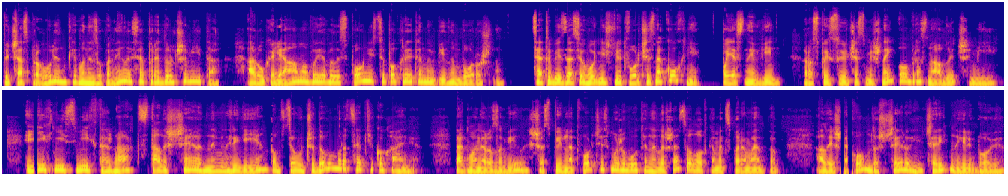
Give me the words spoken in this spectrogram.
Під час прогулянки вони зупинилися перед Дольчевіта, а руки Ліама виявились повністю покритими білим борошном. Це тобі за сьогоднішню творчість на кухні, пояснив він, розписуючи смішний образ на обличчі Мії. І їхній сміх та жарт стали ще одним інгредієнтом в цьому чудовому рецепті кохання. Так вони розуміли, що спільна творчість може бути не лише солодким експериментом, але й шляхом до щирої чарівної любові.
